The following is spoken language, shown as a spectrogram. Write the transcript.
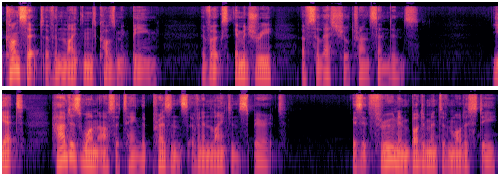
The concept of enlightened cosmic being evokes imagery of celestial transcendence. Yet, how does one ascertain the presence of an enlightened spirit? Is it through an embodiment of modesty,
